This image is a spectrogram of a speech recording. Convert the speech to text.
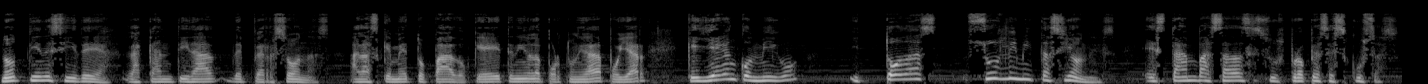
No tienes idea la cantidad de personas a las que me he topado, que he tenido la oportunidad de apoyar, que llegan conmigo y todas sus limitaciones están basadas en sus propias excusas,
